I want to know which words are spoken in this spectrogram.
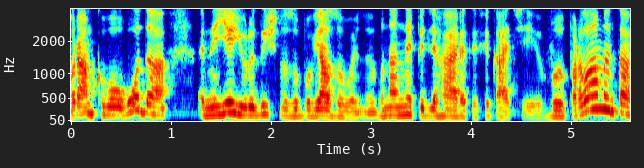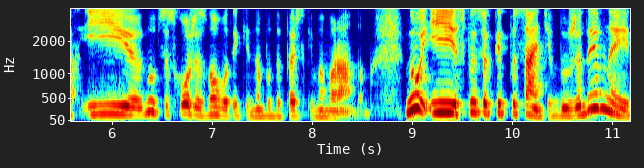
рамкова угода не є юридично зобов'язувальною. Вона не підлягає ратифікації в парламентах, і ну це схоже знову таки на Будапештський меморандум. Ну і список підписантів дуже дивний.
